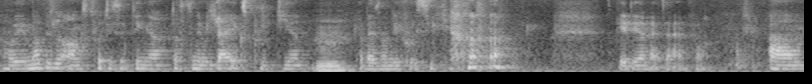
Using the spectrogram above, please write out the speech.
Da habe ich immer ein bisschen Angst vor diesen Dinger, dass die nämlich auch explodieren. Mhm. Da weiß man die voll sicher. das geht ja nicht so einfach. Ähm,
